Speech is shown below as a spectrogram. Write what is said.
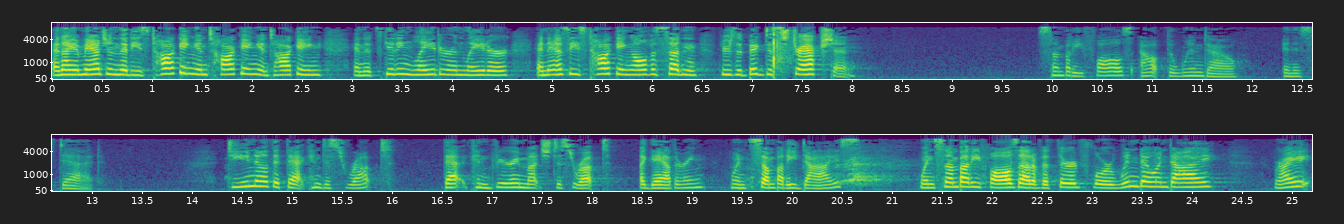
And I imagine that he's talking and talking and talking and it's getting later and later. And as he's talking, all of a sudden there's a big distraction somebody falls out the window and is dead. Do you know that that can disrupt? That can very much disrupt a gathering when somebody dies. When somebody falls out of a third floor window and die, right?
